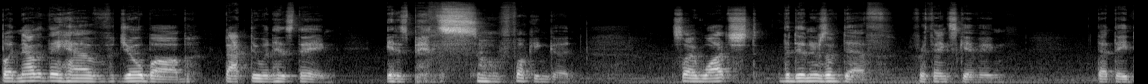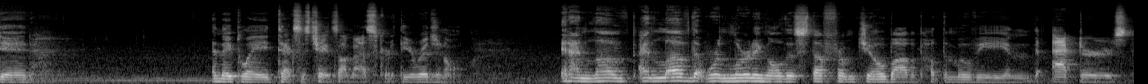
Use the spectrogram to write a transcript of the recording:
But now that they have Joe Bob back doing his thing, it has been so fucking good. So I watched The Dinners of Death for Thanksgiving that they did, and they played Texas Chainsaw Massacre, the original. And I loved, I love that we're learning all this stuff from Joe Bob about the movie and the actors.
